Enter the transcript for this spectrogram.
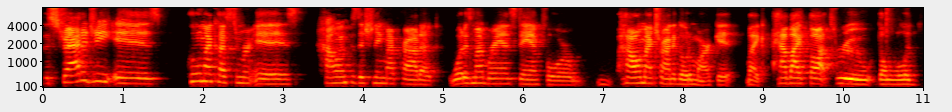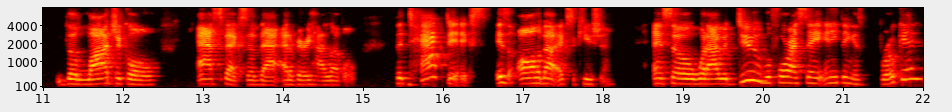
the strategy is who my customer is how i'm positioning my product what does my brand stand for how am i trying to go to market? Like have i thought through the the logical aspects of that at a very high level? The tactics is all about execution and so, what I would do before I say anything is broken,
